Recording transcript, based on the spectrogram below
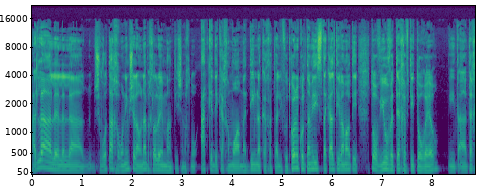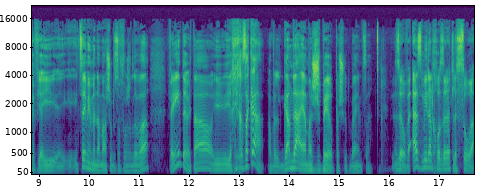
עד לשבועות האחרונים של העונה בכלל לא האמנתי שאנחנו עד כדי ככה מועמדים לקחת את האליפות. קודם כל, תמיד הסתכלתי ואמרתי, טוב, יובה תכף תתעורר, היא- תכף יצא ממנה משהו בסופו של דבר, ואינטר הייתה, היא, היא הכי חזקה, אבל גם לה היה משבר פשוט באמצע. זהו, ואז מילאן חוזרת לסורה.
